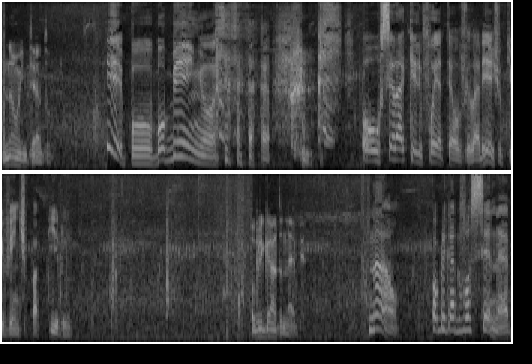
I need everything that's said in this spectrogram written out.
não entendo. Tipo, bobinho. Ou será que ele foi até o vilarejo que vende papiro? Obrigado, Neb. Não. Obrigado você, Neb.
